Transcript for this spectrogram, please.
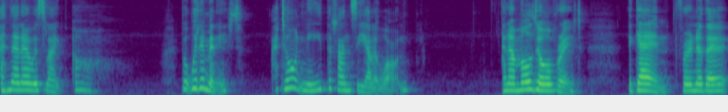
And then I was like, oh, but wait a minute. I don't need the fancy yellow one. And I mulled over it again for another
